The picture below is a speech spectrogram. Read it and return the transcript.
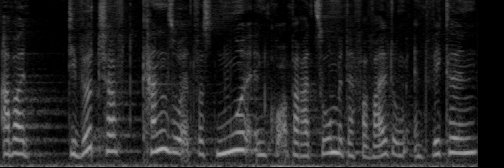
aber die Wirtschaft kann so etwas nur in Kooperation mit der Verwaltung entwickeln,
